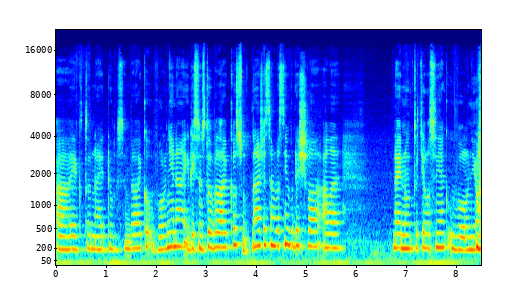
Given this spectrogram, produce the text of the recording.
a jak to najednou jsem byla jako uvolněná, i když jsem z toho byla jako smutná, že jsem vlastně odešla, ale najednou to tělo se nějak uvolnilo.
